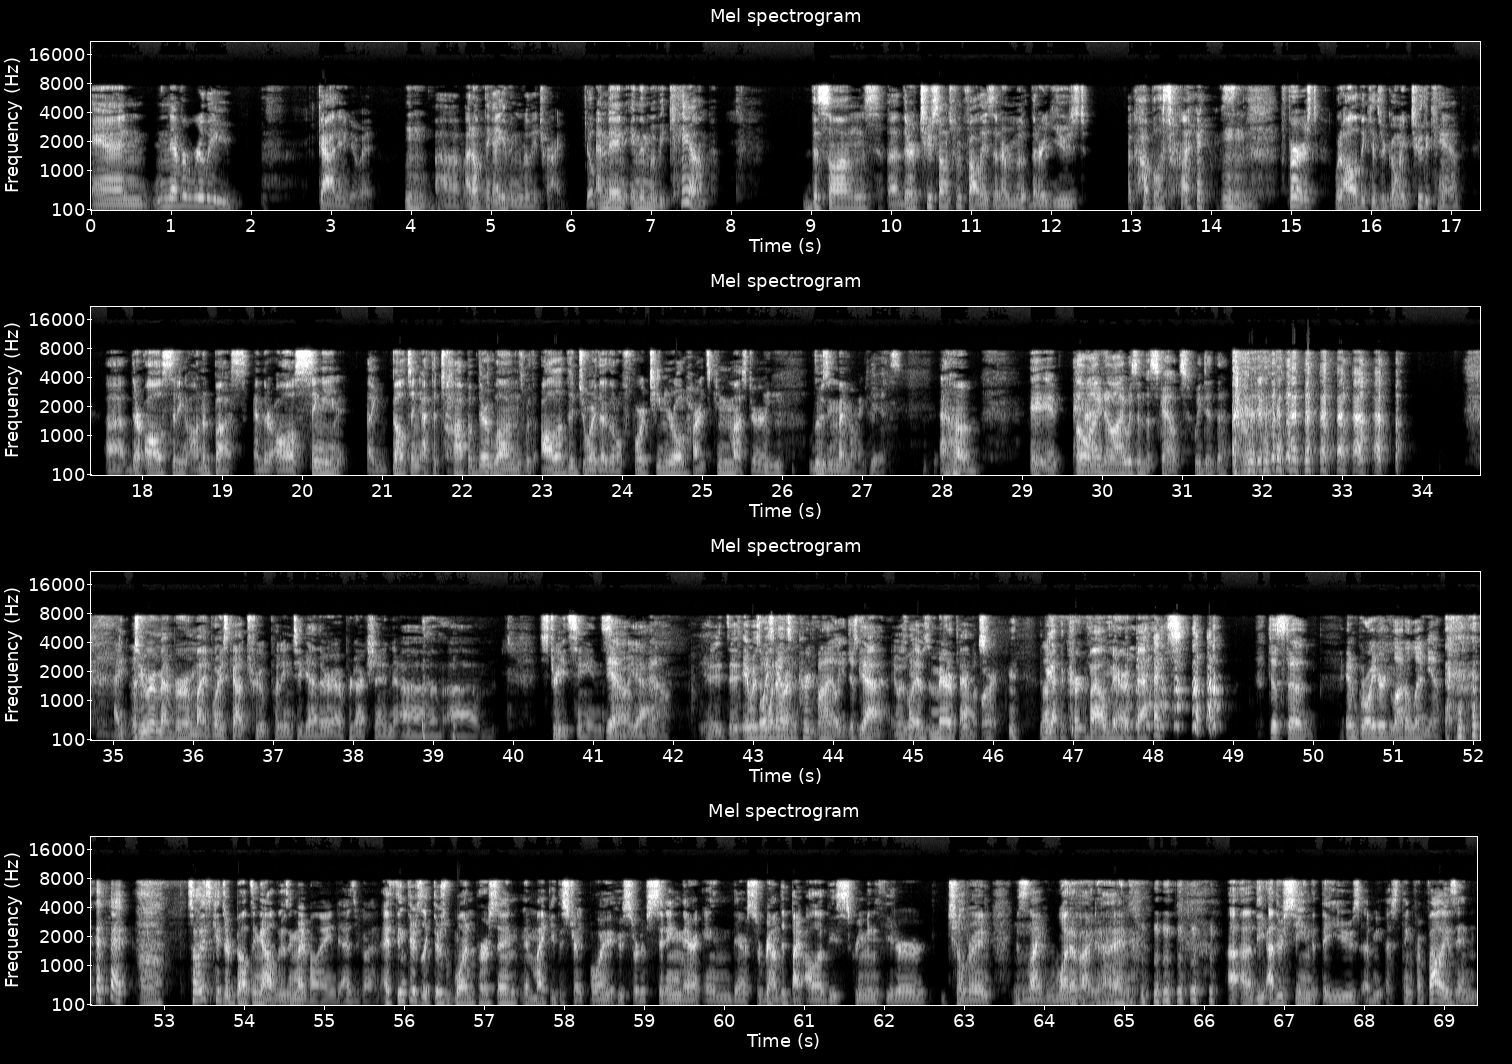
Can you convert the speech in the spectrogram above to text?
and never really got into it. Mhm. Um, I don't think I even really tried. Okay. And then in the movie Camp, the songs uh, there are two songs from Follies that are mo- that are used a couple of times. Mhm. First, when all of the kids are going to the camp, uh, they're all sitting on a bus and they're all singing, like belting at the top of their lungs with all of the joy their little 14 year old hearts can muster, Mhm. losing my mind. Yes. Um, it, it Oh, had- I know. I was in the Scouts. We did that. I do remember my Boy Scout troop putting together a production of um, street scenes. So, yeah. It, it- it was Boy one Scouts of and Kurt Weill. You just yeah, it was it was a merit can't tear 'em badge. We got the Kurt Weill merit badge. Just a embroidered Lotte Lenya. Uh, So all these kids are belting out, losing my mind as they're going. On. I think there's like there's one person, and it might be the straight boy who's sort of sitting there in there, surrounded by all of these screaming theater children. Is Mhm. like, what have I done? uh, uh, the other scene that they use a, a thing from Follies in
